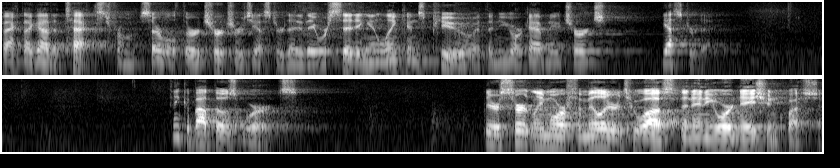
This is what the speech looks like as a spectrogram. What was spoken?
Fact, I got a text from several third churchers yesterday. They were sitting in Lincoln's pew at the New York Avenue Church yesterday. Think about those words. They're certainly more familiar to us than any ordination question.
